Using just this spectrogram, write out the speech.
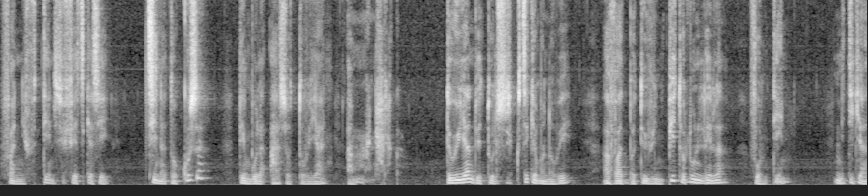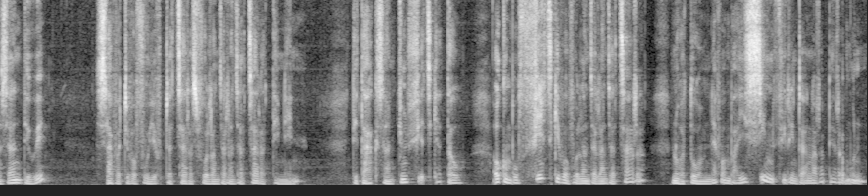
fa ny fiteny sy fihetsika izay tsy natao kosa dia mbola azo atao ihany amin'ny manaraka. Dia hoy ihany ry tolozontsika manao hoe, avadibadiho impito aloha ny lela vao miteny. Ny dikan'izany dia hoe zavatra efa voahevitra tsara sy voalanjalanja tsara tenenina. Dia tahaka izany koa ny fihetsika atao, aoka mba ho fihetsika efa voalanjalanja tsara no atao amin'ny hafa mba hisian'ny firindrana ara-piarahamonina.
